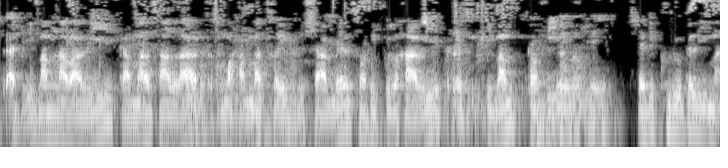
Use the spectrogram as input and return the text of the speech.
Berarti Imam Nawawi, Kamal Salar, terus Muhammad Sohibul Syamil, Sohibul Hawi, terus Imam Rafi. Jadi guru kelima.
